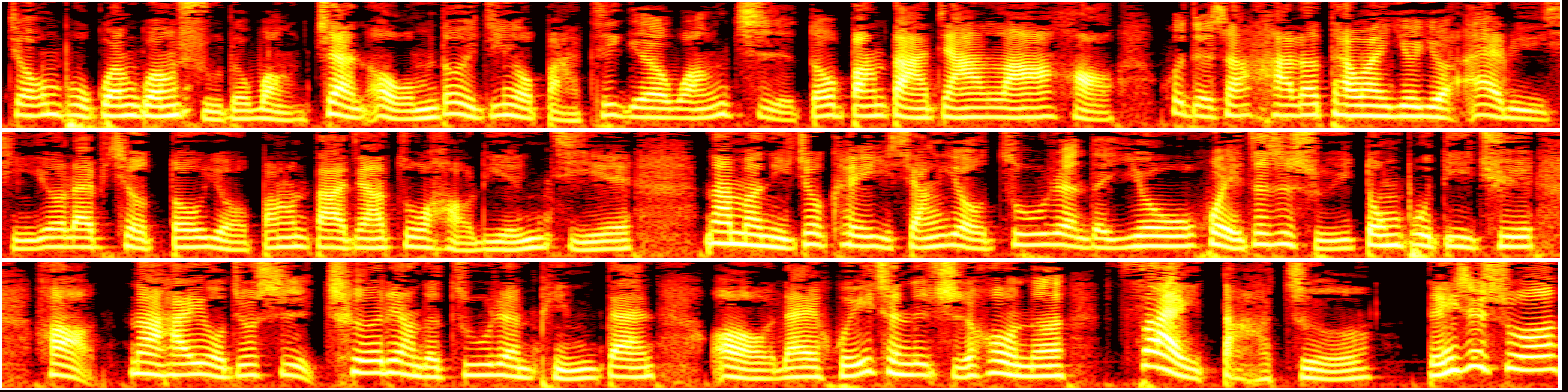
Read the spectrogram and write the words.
交通部观光署的网站哦，我们都已经有把这个网址都帮大家拉好，或者是 Hello 台湾悠悠爱旅行 YouLife Show 都有帮大家做好连结，那么你就可以享有租赁的优惠，这是属于东部地区。好，那还有就是车辆的租赁凭单哦，来回程的时候呢，再打折。等于是说，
